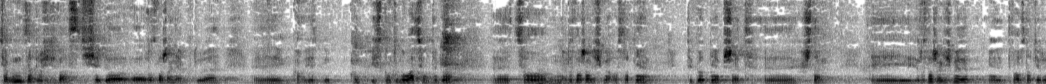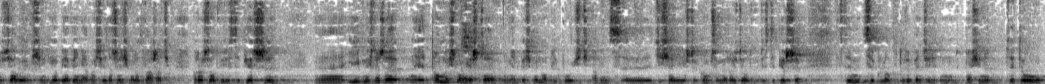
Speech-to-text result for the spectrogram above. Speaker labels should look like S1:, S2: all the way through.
S1: Chciałbym zaprosić Was dzisiaj do e, rozważania, które jest kontynuacją tego, co rozważaliśmy ostatnie tygodnie przed chrztem. Rozważaliśmy dwa ostatnie rozdziały Księgi Objawienia, właściwie zaczęliśmy rozważać rozdział 21 i myślę, że tą myślą jeszcze byśmy mogli pójść, a więc dzisiaj jeszcze kończymy rozdział 21 w tym cyklu, który będzie nosi tytuł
